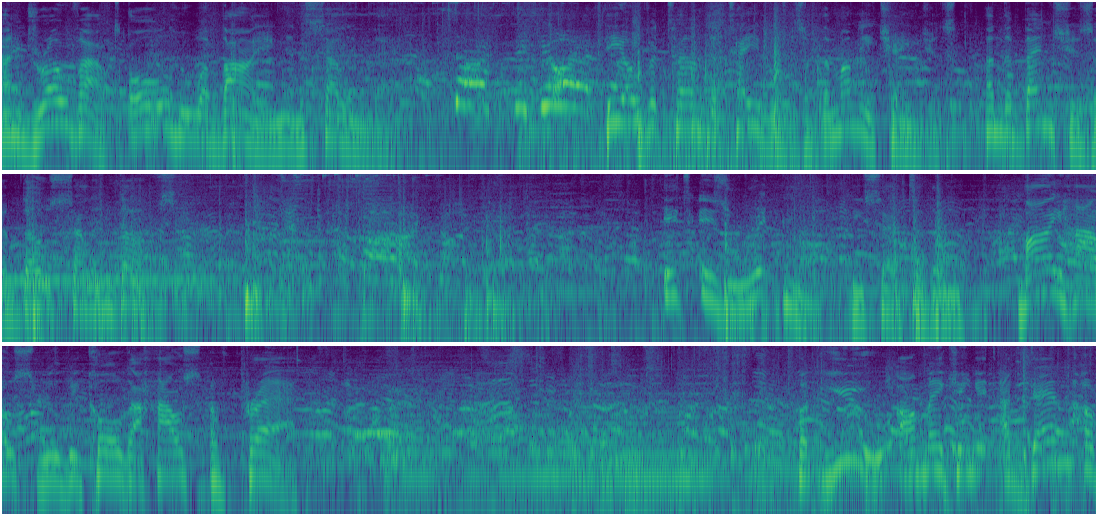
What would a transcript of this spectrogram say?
and drove out all who were buying and selling there. He overturned the tables of the money changers and the benches of those selling doves. It is written, he said to them, My house will be called a house of prayer. But you are making it a den of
